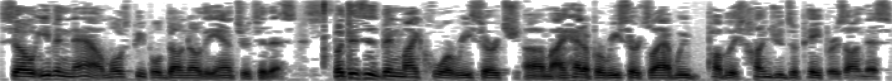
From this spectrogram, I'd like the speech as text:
so even now, most people don't know the answer to this. But this has been my core research. Um, I head up a research lab. We've published hundreds of papers on this.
